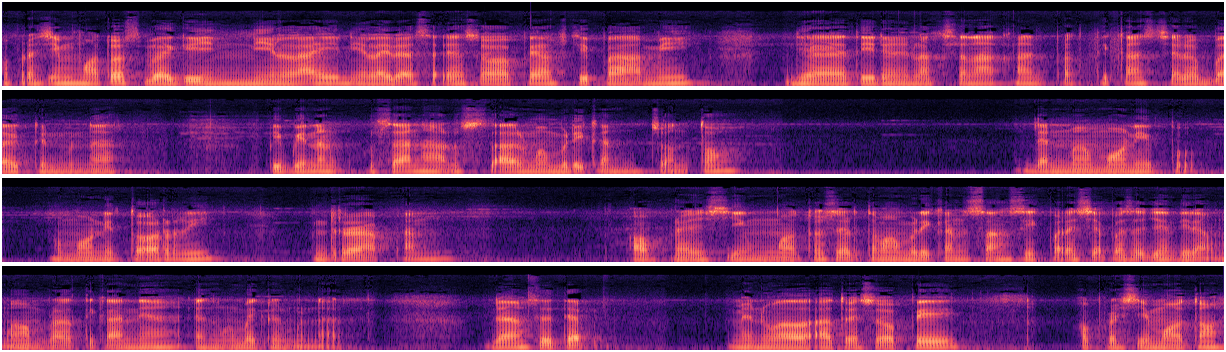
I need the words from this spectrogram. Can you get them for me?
Operasi moto sebagai nilai-nilai dasar SOP harus dipahami, dihayati dan dilaksanakan dipraktikkan secara baik dan benar. Pimpinan perusahaan harus selalu memberikan contoh dan memonitori penerapan operasi motor serta memberikan sanksi kepada siapa saja yang tidak mempraktikannya dengan baik dan benar. Dalam setiap manual atau SOP, operasi motor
